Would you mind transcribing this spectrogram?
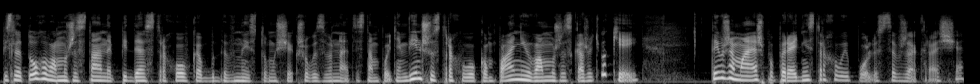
Після того вам уже стане, піде страховка, буде вниз, тому що якщо ви звернетесь там потім в іншу страхову компанію, вам уже скажуть Окей, ти вже маєш попередній страховий полюс, це вже краще.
